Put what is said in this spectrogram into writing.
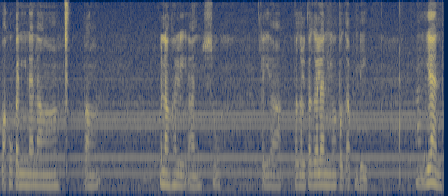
pa ako kanina ng pang mananghalian. So, kaya tagal-tagalan yung pag-update. Yan.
